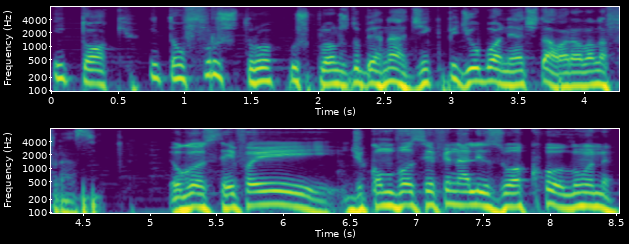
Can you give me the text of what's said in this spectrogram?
em Tóquio. Então frustrou os planos do Bernardinho, que pediu o bonete da hora lá na França. Eu gostei foi de como você finalizou a coluna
